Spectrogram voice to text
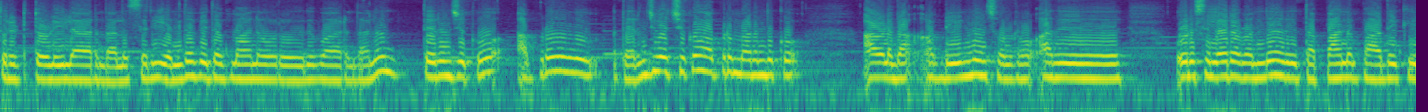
திருட்டு தொழிலாக இருந்தாலும் சரி எந்த விதமான ஒரு இதுவாக இருந்தாலும் தெரிஞ்சுக்கோ அப்புறம் தெரிஞ்சு வச்சுக்கோ அப்புறம் மறந்துக்கோ. அவ்வளோதான் அப்படின்னு சொல்கிறோம் அது ஒரு சிலரை வந்து அது தப்பான பாதைக்கு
